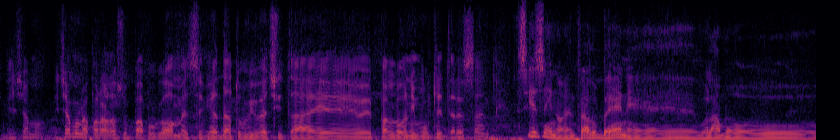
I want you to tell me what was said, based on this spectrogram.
Diciamo, diciamo, una parola su Papu Gomez che ha dato vivacità e palloni molto interessanti. Sì, sì, no, è entrato bene, volamo,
